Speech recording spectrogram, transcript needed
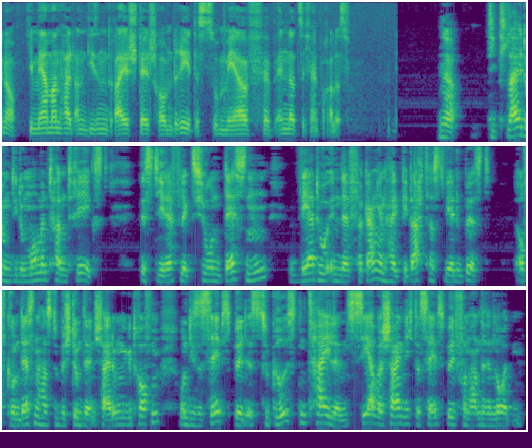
Genau. Je mehr man halt an diesen drei Stellschrauben dreht, desto mehr verändert sich einfach alles. Ja. Die Kleidung, die du momentan trägst, ist die Reflexion dessen, wer du in der Vergangenheit gedacht hast, wer du bist. Aufgrund dessen hast du bestimmte Entscheidungen getroffen und dieses Selbstbild ist zu größten Teilen sehr wahrscheinlich das Selbstbild von anderen Leuten.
